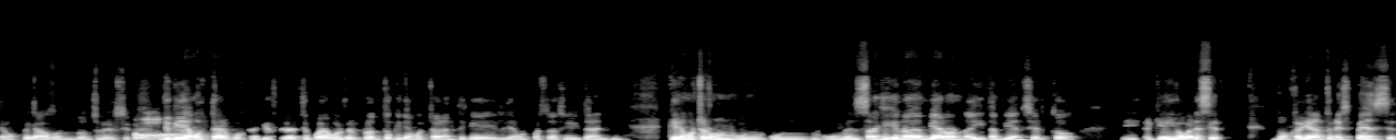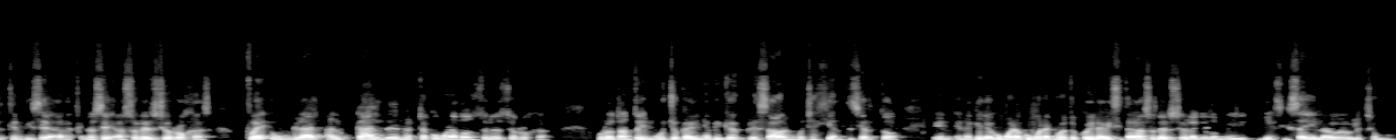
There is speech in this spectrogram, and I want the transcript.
quedamos pegados con Don Solercio. Yo quería mostrar, ojalá que Solercio pueda volver pronto, quería mostrar antes que le diéramos paso a la señorita Angie, quería mostrar un, un, un, mensaje que nos enviaron ahí también, ¿cierto? Y aquí iba a aparecer. Don Javier Antonio Spencer, quien dice, a refiriéndose a Solercio Rojas, fue un gran alcalde de nuestra comuna, don Solercio Rojas. Por lo tanto, hay mucho cariño que quedó expresado en mucha gente, ¿cierto? En, en aquella comuna, comuna que me tocó ir a visitar a Solercio el año 2016, la elección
